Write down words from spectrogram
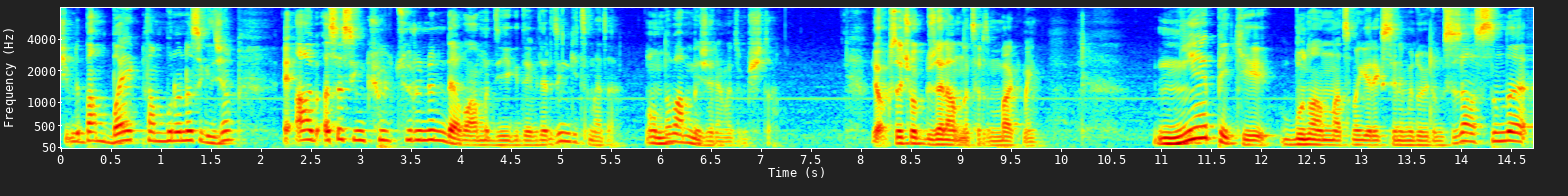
Şimdi ben Bayek'ten buna nasıl gideceğim? E abi Assassin kültürünün devamı diye gidebilirdin gitmedi. Onu da ben beceremedim işte. Yoksa çok güzel anlatırdım bakmayın. Niye peki bunu anlatma gereksinimi duydum size? Aslında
